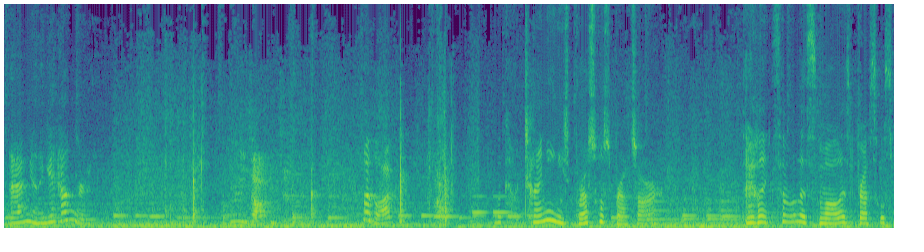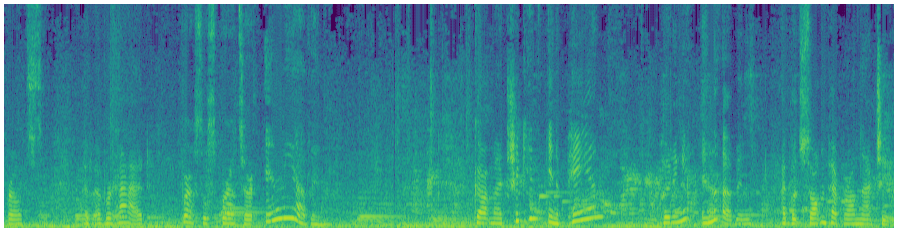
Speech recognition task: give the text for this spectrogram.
I'm gonna get hungry. Who are you talking to? My vlog. Look how tiny these Brussels sprouts are. They're like some of the smallest Brussels sprouts I've ever had. Brussels sprouts are in the oven. Got my chicken in a pan, putting it in the oven. I put salt and pepper on that too.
